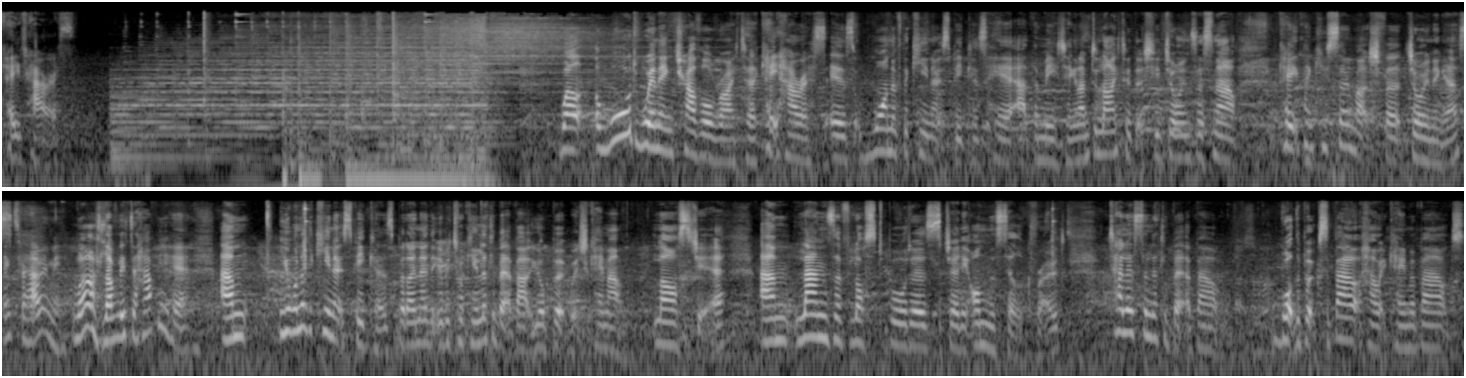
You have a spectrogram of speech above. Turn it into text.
Kate Harris. Well, award winning travel writer Kate Harris is one of the keynote speakers here at the meeting, and I'm delighted that she joins us now. Kate, thank you so much for joining us. Thanks for having me. Well, it's lovely to have you here. Um, you're one of the keynote speakers, but I know that you'll be talking a little bit about your book, which came out last year um, Lands of Lost Borders Journey on the Silk Road. Tell us a little bit about what the book's about, how it came about,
